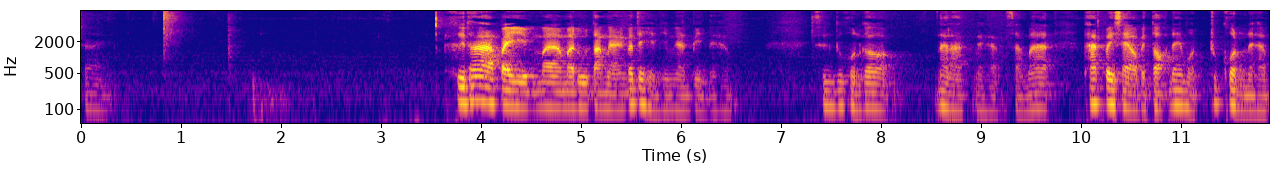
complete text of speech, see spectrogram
ใช่ คือถ้าไปมามาดูตามงานก็จะเห็นทีมงานปิ่นนะครับ ซึ่งทุกคนก็ น่ารักนะครับ สามารถทักไปแซวไปเตาะได้หมดทุกคนนะครับ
